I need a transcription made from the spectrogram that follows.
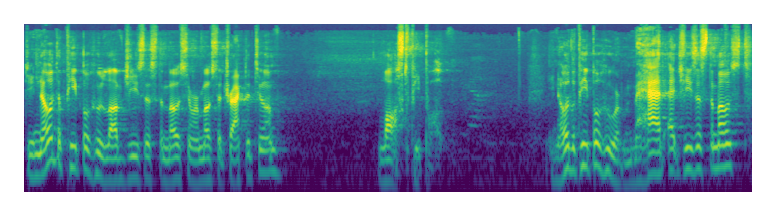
Do you know the people who love Jesus the most and were most attracted to him? Lost people. You know the people who were mad at Jesus the most?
